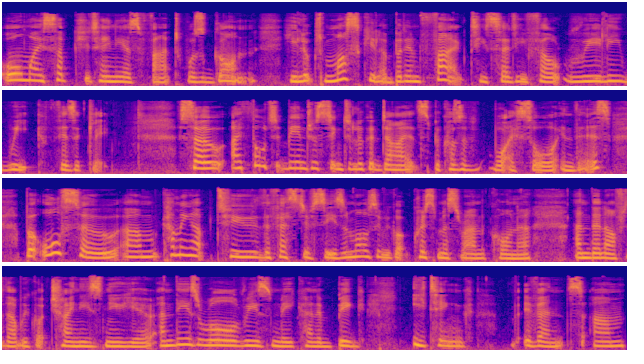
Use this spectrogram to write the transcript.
All my subcutaneous fat was gone. He looked muscular, but in fact, he said he felt really weak physically. So I thought it'd be interesting to look at diets because of what I saw in this, but also um, coming up to the festive season. Obviously, we've got Christmas around the corner, and then after that, we've got Chinese New Year, and these are all reasonably kind of big eating events um,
